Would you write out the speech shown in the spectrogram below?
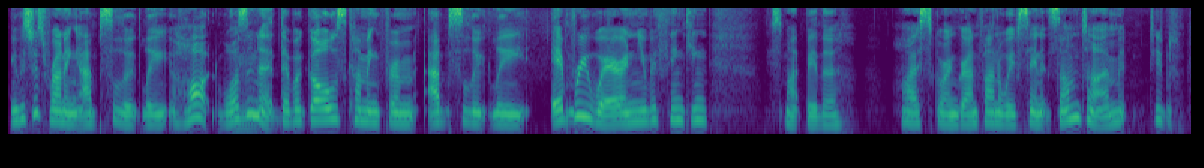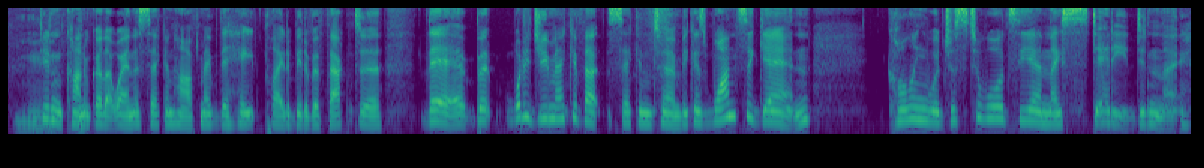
It was just running absolutely hot, wasn't mm. it? There were goals coming from absolutely everywhere, and you were thinking, this might be the highest scoring grand final we've seen at some time. It did, mm. didn't kind of go that way in the second half. Maybe the heat played a bit of a factor there. But what did you make of that second term? Because once again, Collingwood, just towards the end, they steadied, didn't they?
